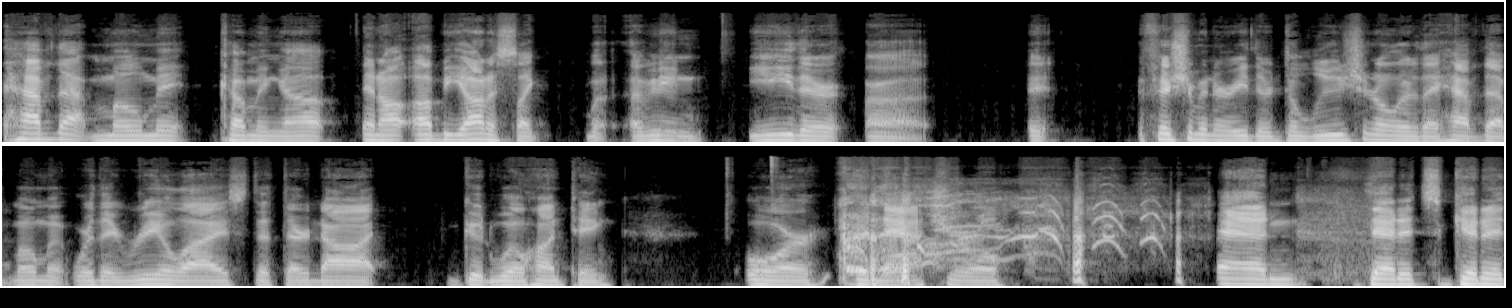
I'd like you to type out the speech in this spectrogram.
have that moment coming up? And I'll, I'll be honest, like, I mean, either uh, fishermen are either delusional or they have that moment where they realize that they're not goodwill hunting or the natural. and that it's gonna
